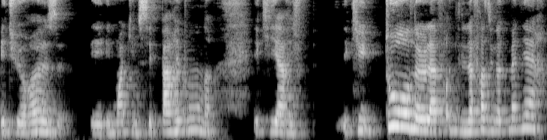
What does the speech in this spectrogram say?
es-tu heureuse et, moi qui ne sais pas répondre et qui arrive et qui tourne la, la phrase d'une autre manière.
